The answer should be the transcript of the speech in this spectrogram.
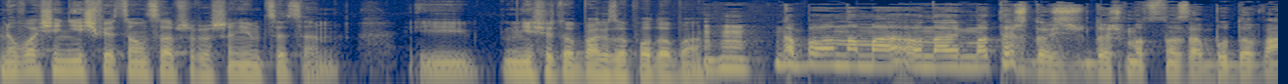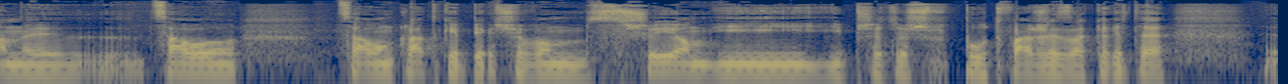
no właśnie nie świecąca, przeproszeniem, cycem. I mnie się to bardzo podoba. Mhm. No bo ona ma, ona ma też dość, dość mocno zabudowany całą, całą klatkę piersiową z szyją i, i przecież pół twarzy zakryte. Yy,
